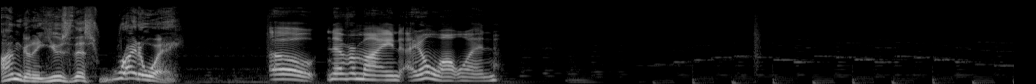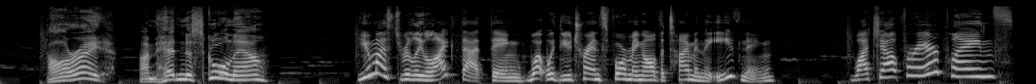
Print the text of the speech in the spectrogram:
I'm gonna use this right away. Oh, never mind. I don't want one. All right, I'm heading to school now. You must really like that thing, what with you transforming all the time in the evening. Watch out for airplanes.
